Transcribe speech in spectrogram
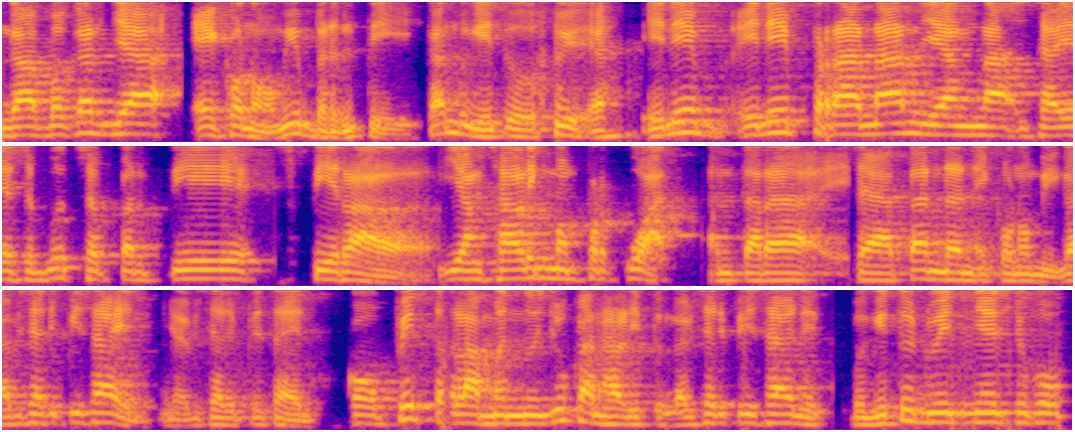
nggak bekerja, ekonomi berhenti. Kan begitu ya. Ini ini peranan yang saya sebut seperti spiral yang saling memperkuat antara kesehatan dan ekonomi. Nggak bisa dipisahin, nggak bisa dipisahin. COVID telah menunjukkan hal itu, nggak bisa dipisahin. Begitu duitnya cukup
